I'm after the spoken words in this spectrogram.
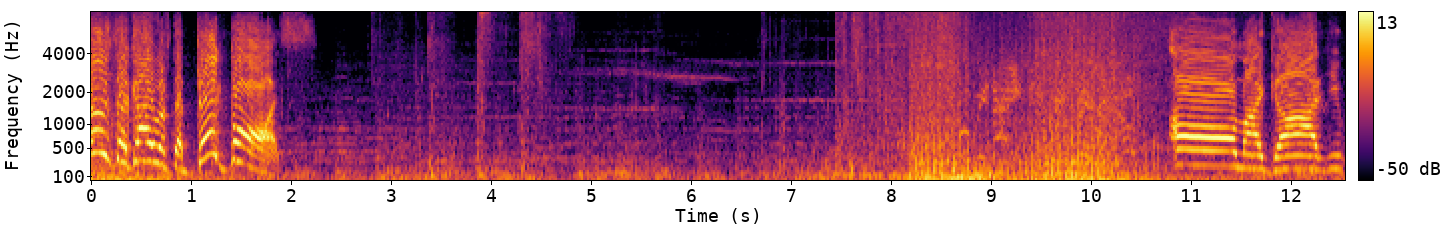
Who's the guy with the big balls? Oh my god, you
